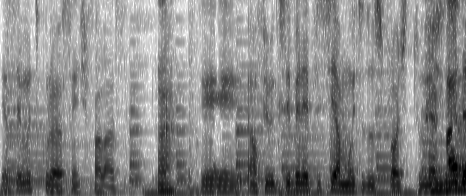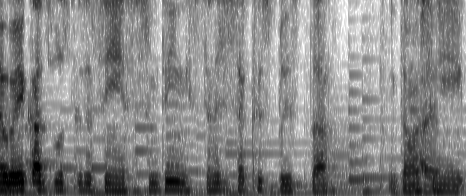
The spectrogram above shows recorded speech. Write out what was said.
Ia ser muito cruel se a gente falasse. Ah. Porque é um filme que se beneficia muito dos plot É, twists. by the né? way, caso vocês, assim, esse filme tem cenas de sexo explícito, tá? Então, assim,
